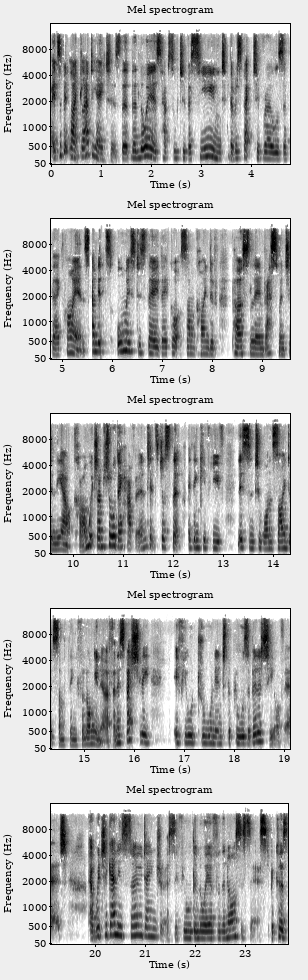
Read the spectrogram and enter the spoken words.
It's a bit like gladiators. The, the lawyers have sort of assumed the respective roles of their clients, and it's almost as though they've got some kind of personal investment in the outcome, which I'm sure they haven't. It's just that I think if you've listened to one side of something for long enough, and especially if you're drawn into the plausibility of it, which again is so dangerous if you're the lawyer for the narcissist, because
